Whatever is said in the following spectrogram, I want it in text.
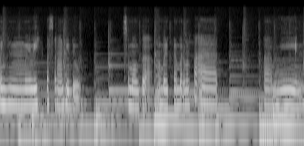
memilih pasangan hidup. Semoga memberikan bermanfaat. Amin.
